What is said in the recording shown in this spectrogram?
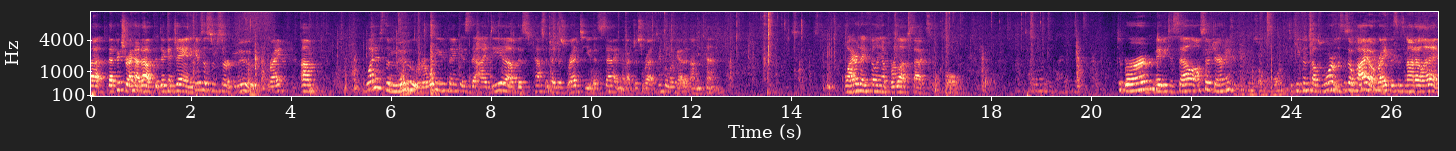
Uh, that picture I had up, the Dick and Jane, it gives us a certain mood, right? Um, what is the mood, or what do you think is the idea of this passage I just read to you, this setting that I've just read? Take a look at it on 10. Why are they filling up burlap sacks with coal? To burn, maybe to sell also, Jeremy? To keep themselves warm. To keep themselves warm. This is Ohio, right? This is not LA.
